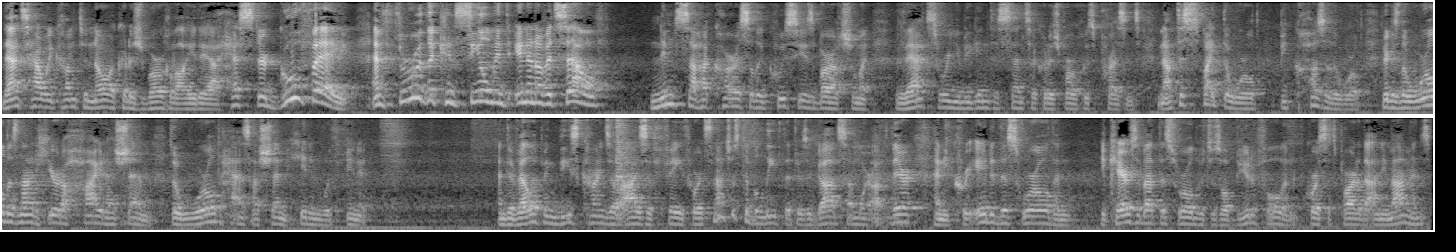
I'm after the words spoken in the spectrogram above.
That's how we come to know HaKadosh Baruch Hu Hester Gufe. And through the concealment in and of itself, Nimsa Hakaras Baruch. That's where you begin to sense HaKadosh Baruch Hu's presence. Not despite the world, because of the world. Because the world is not here to hide Hashem. The world has Hashem hidden within it. And developing these kinds of eyes of faith, where it's not just a belief that there's a God somewhere up there and He created this world and He cares about this world, which is all beautiful, and of course it's part of the Ani Maamins.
